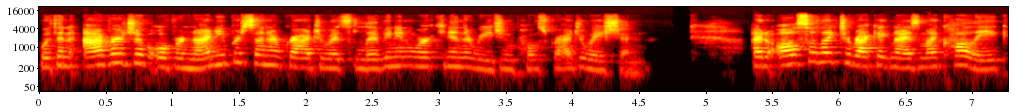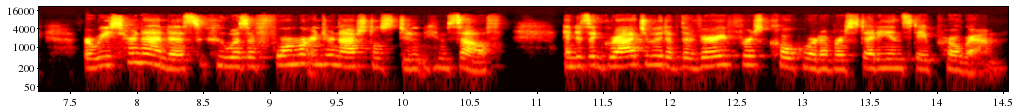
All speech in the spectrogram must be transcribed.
with an average of over 90% of graduates living and working in the region post-graduation. I'd also like to recognize my colleague, Aris Hernandez, who was a former international student himself and is a graduate of the very first cohort of our Study and Stay program.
